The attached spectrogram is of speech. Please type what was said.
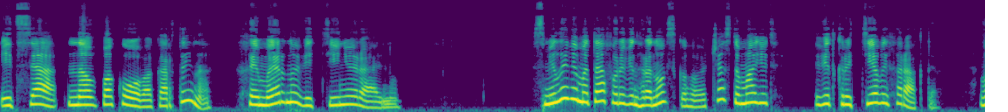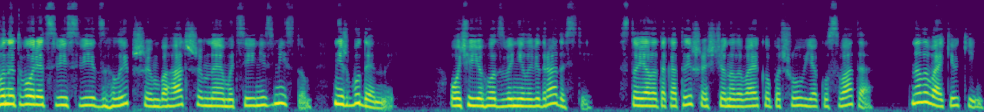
І ця навпакова картина химерно відтінює реальну. Сміливі метафори Вінграновського часто мають відкриттєвий характер. Вони творять свій світ з глибшим, багатшим на емоційні змістом, ніж буденний. Очі його дзвеніли від радості. Стояла така тиша, що Наливайко почув, як у свата, Наливайків кінь,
